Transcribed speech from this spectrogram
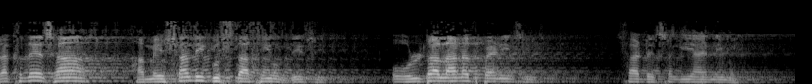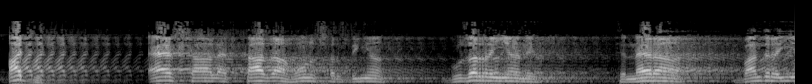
رکھدے ساں، ہمیشہ دی گستاخی ہوندی سی۔ او الٹا لانت پینی سی۔ ساڈے سنگیاں اینی میں۔ اج ایس سال ہے تازہ ہون سردیاں گزر رہی نے تے نہراں بند رہی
